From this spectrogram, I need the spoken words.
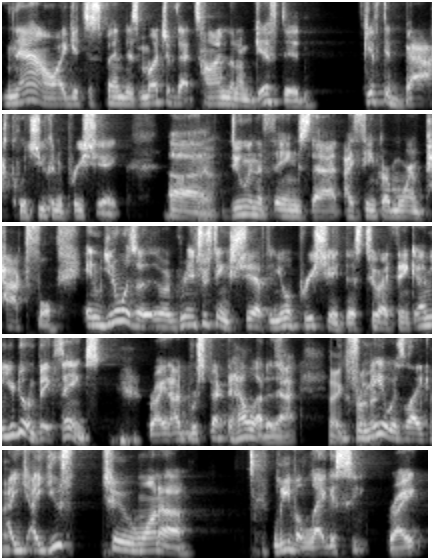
now I get to spend as much of that time that I'm gifted gifted back, which you can appreciate uh, yeah. doing the things that I think are more impactful. And you know, it was a, a, interesting shift, and you'll appreciate this too. I think. I mean, you're doing big things, right? I respect the hell out of that. Thanks, For brother. me, it was like I, I used to want to leave a legacy, right?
